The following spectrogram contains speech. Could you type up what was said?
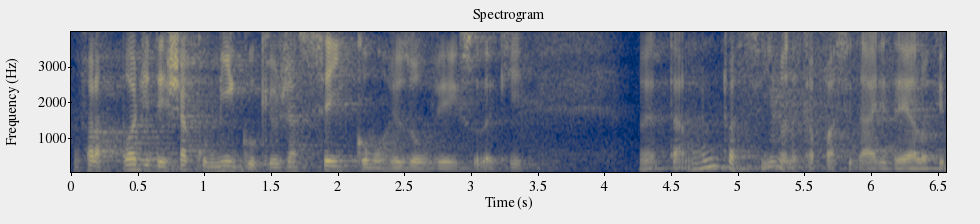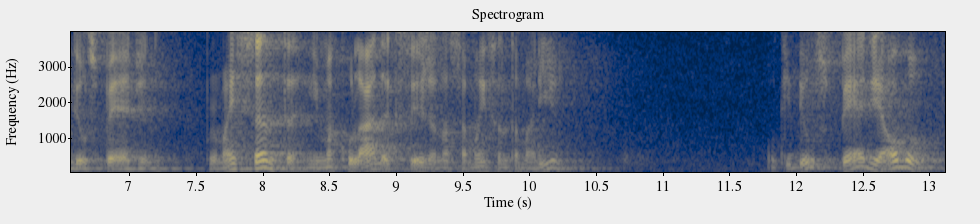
Não fala, pode deixar comigo, que eu já sei como resolver isso daqui. Está né? muito acima da capacidade dela, o que Deus pede. Né? Por mais santa, imaculada que seja a nossa mãe Santa Maria, o que Deus pede é algo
